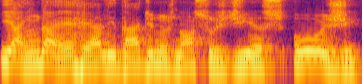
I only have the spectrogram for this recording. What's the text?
e ainda é realidade nos nossos dias hoje.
